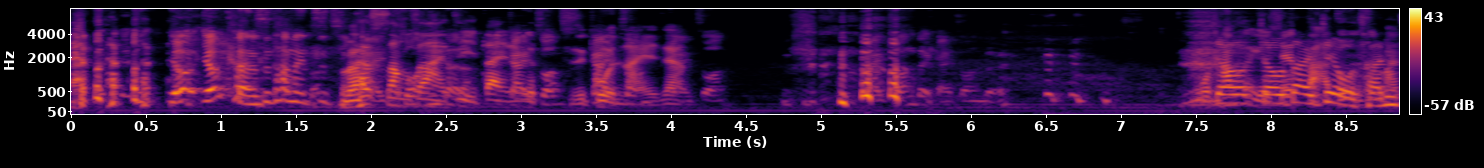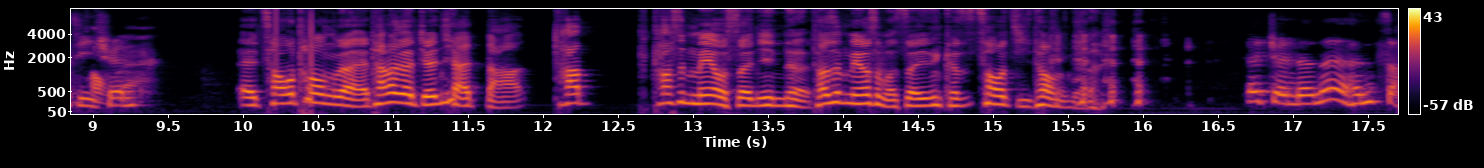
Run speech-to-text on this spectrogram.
有有可能是他们自己改装的，还自己带那个纸棍来这样。改装，改装的，改装的。胶胶带借我缠几圈。哎，超痛的！他那个卷起来打，他他是没有声音的，他是没有什么声音，可是超级痛的。哎，卷的那很窄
